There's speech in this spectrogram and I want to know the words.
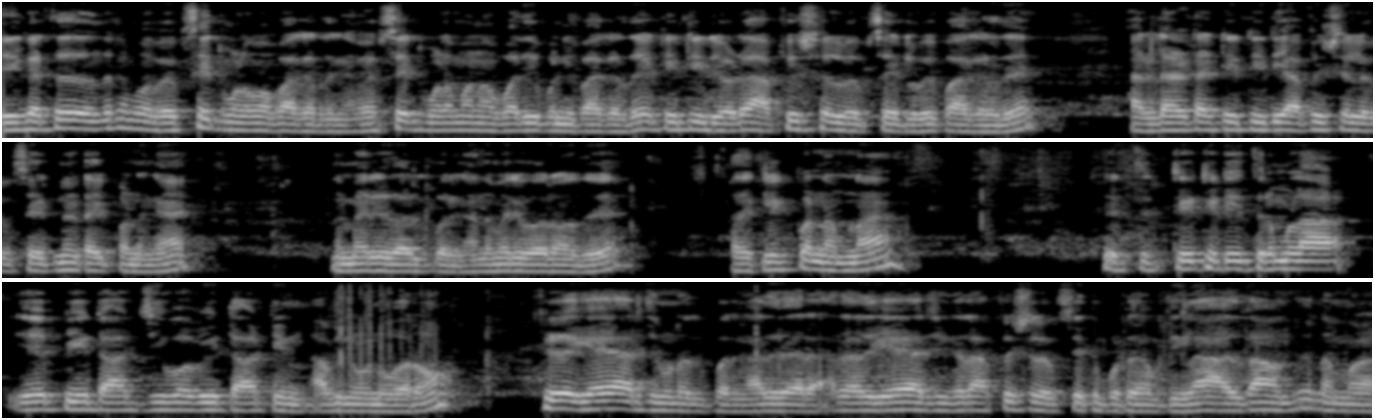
இதுக்கு அடுத்தது வந்து நம்ம வெப்சைட் மூலமாக பார்க்குறதுங்க வெப்சைட் மூலமாக நம்ம பதிவு பண்ணி பார்க்குறது டிடிடியோட அஃபிஷியல் வெப்சைட்டில் போய் பார்க்குறது அது டேரெக்டாக டிடிடி அஃபிஷியல் வெப்சைட்னு டைப் பண்ணுங்கள் இந்த மாதிரி இதாக இருக்கு பாருங்கள் அந்த மாதிரி வரும் அது அதை கிளிக் பண்ணோம்னா TTD Tirumala AP dot G O V dot in அப்படின்னு ஒன்று வரும் கீழே ஏஆர்ஜின்னு ஒன்று பாருங்க அது வேறு. அதாவது ஏஆர்ஜிங்கிறது அஃபிஷியல் வெப்சைட் போட்டுருங்க பார்த்தீங்களா அதுதான் வந்து நம்ம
